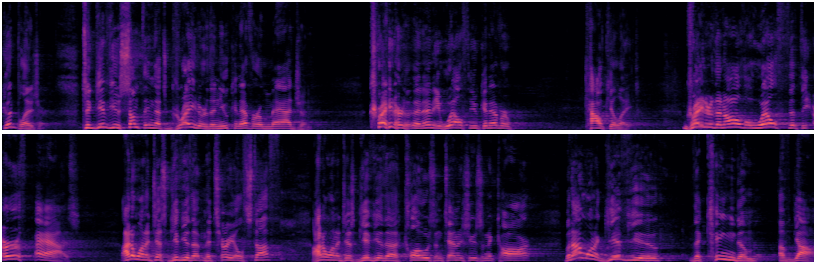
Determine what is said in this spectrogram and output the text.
good pleasure, to give you something that's greater than you can ever imagine, greater than any wealth you can ever calculate greater than all the wealth that the earth has. I don't want to just give you the material stuff. I don't want to just give you the clothes and tennis shoes and the car, but I want to give you the kingdom of God.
